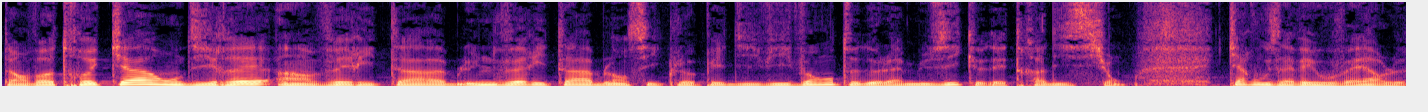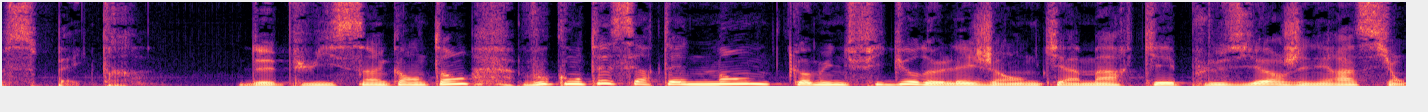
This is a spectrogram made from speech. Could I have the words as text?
Dans votre cas, on dirait une véritable encyclopédie vivante de la musique des traditions, car vous avez ouvert le spectre. Depuis 50 ans, vous comptez certainement comme une figure de légende qui a marqué plusieurs générations,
